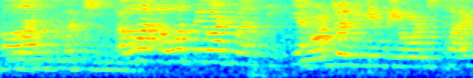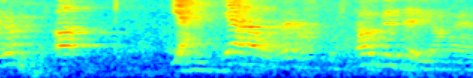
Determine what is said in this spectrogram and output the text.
Uh, selection? I want, I want the orange one, please. The orange one? You mean the orange tiger? Uh, yeah, yeah, I want, I. Have a good day, young man.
